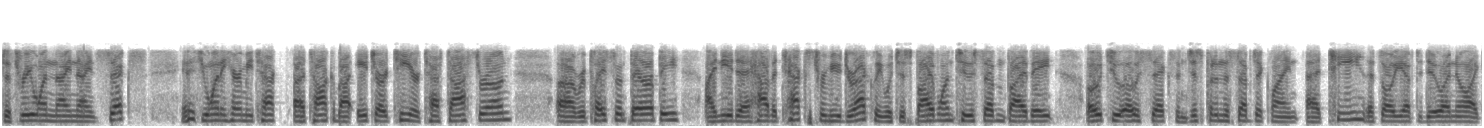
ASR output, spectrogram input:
to 31996. And if you want to hear me talk, uh, talk about HRT or testosterone, uh, replacement therapy, I need to have a text from you directly, which is 512-758-0206, and just put in the subject line uh, T. That's all you have to do. I know like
